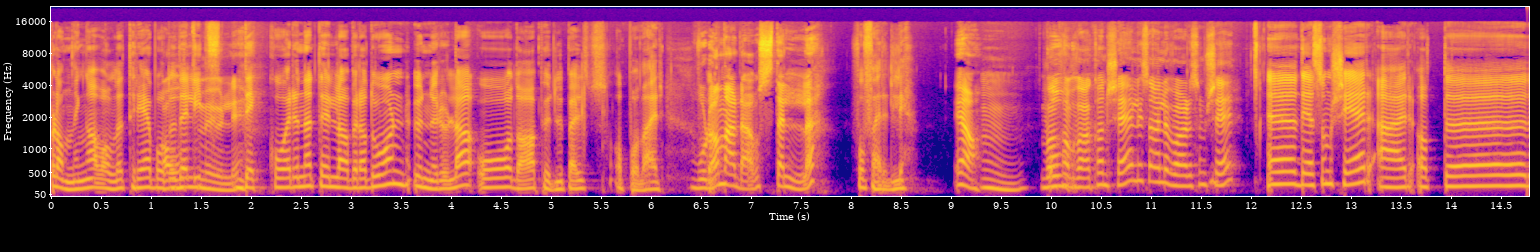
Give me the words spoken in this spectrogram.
blanding av alle tre. Både Alt det litt mulig. dekkhårene til labradoren, underrulla, og da puddelpels oppå der. Hvordan er det å stelle? Forferdelig. Ja. Mm. Hva, kan, hva kan skje, liksom? Eller hva er det som skjer? Eh, Det som skjer, er at eh,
